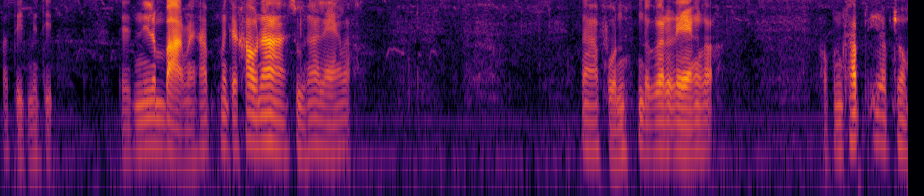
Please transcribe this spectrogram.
ว่าติดไม่ติด แต่นี่ลำบากนะครับ มันจะเข้าหน้าสู่หน้าแรงแล้วหน้าฝนแล้วก็แรงแล้วขอบคุณครับที่รับชม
